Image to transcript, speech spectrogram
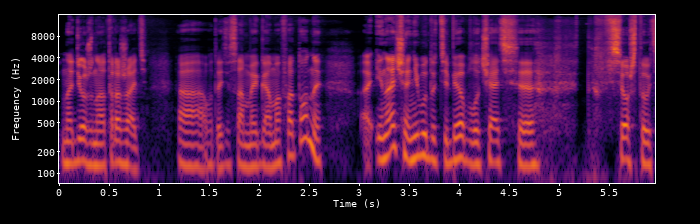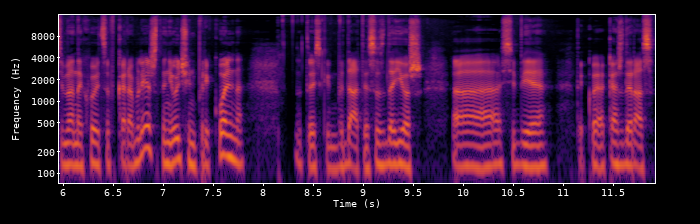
надежно отражать а, вот эти самые гамма-фотоны, а, иначе они будут тебе облучать э, все, что у тебя находится в корабле, что не очень прикольно. Ну, то есть, как бы, да, ты создаешь а, себе такое каждый раз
